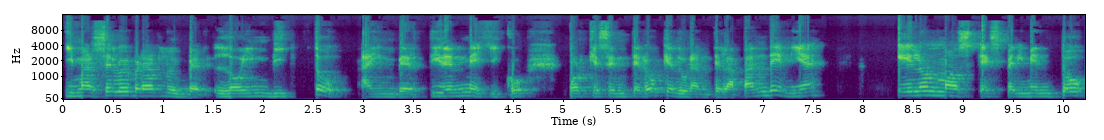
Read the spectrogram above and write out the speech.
y Marcelo Ebrard lo, lo invitó a invertir en México porque se enteró que durante la pandemia Elon Musk experimentó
